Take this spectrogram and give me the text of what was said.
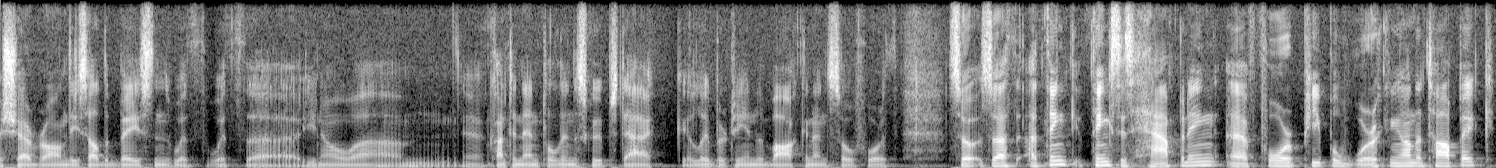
Chevron, these other basins with with uh, you know um, uh, Continental in the Scoop Stack, Liberty in the Bakken, and so forth. So so I, th- I think things is happening for people working on the topic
